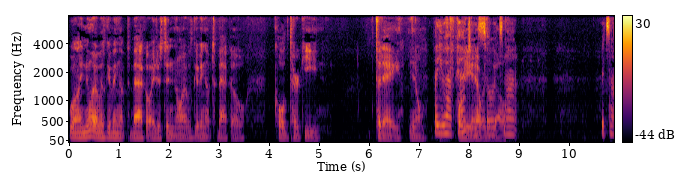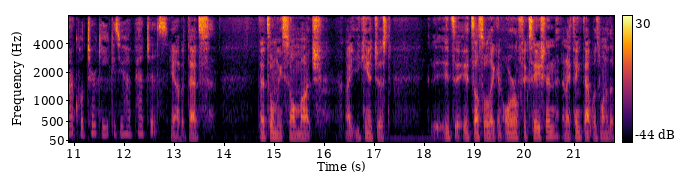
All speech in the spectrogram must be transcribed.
well, I knew I was giving up tobacco. I just didn't know I was giving up tobacco cold turkey today. You know, But you have patches, so ago. it's not. It's not cold turkey because you have patches. Yeah, but that's that's only so much. I you can't just. It's it's also like an oral fixation, and I think that was one of the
